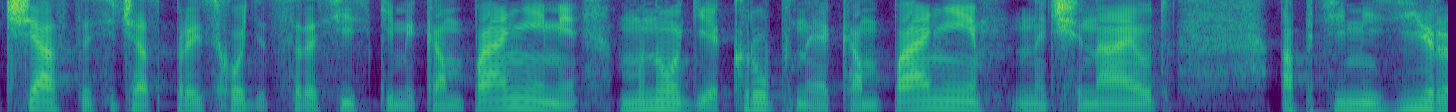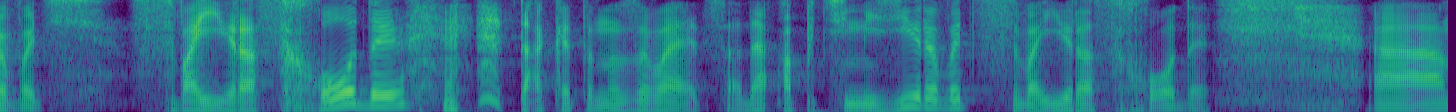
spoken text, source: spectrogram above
часто сейчас происходит с российскими компаниями. Многие крупные компании начинают оптимизировать свои расходы, так это называется, да, оптимизировать свои расходы. А,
